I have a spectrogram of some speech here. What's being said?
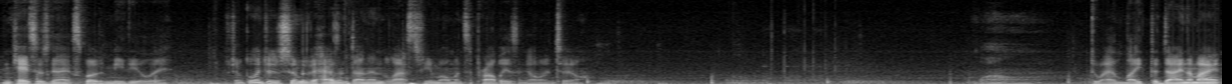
In case it was going to explode immediately. Which I'm going to assume if it hasn't done in the last few moments, it probably isn't going to. Well, do I light the dynamite?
